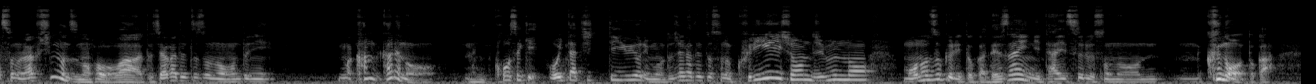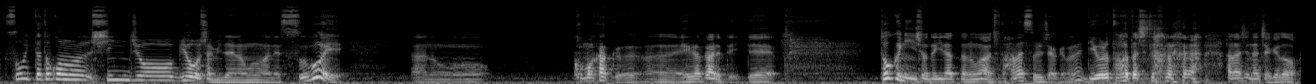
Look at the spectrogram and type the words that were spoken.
そのラフ・シモンズの方は、どちらかというとその本当に、まあ、彼の何功績、生い立ちっていうよりも、どちらかというとそのクリエーション、自分のものづくりとかデザインに対するその苦悩とか、そういったところの心情描写みたいなものがね、すごい、あのー、細かく、描かれていて、特に印象的だったのが、ちょっと話それちゃうけどね、ディオルと私と話になっちゃうけど、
